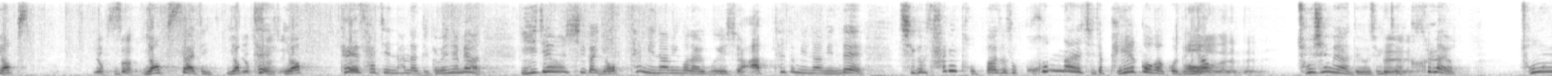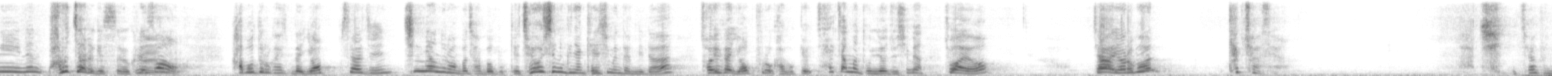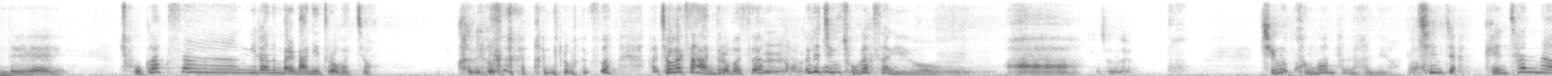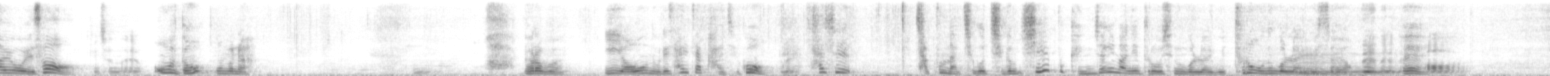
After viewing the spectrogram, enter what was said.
옆 엽사. 옆 사진, 옆태, 옆사진. 옆태 사진 하나 드릴게요. 왜냐면 이재훈 씨가 옆태 미남인 건 알고 계시죠? 앞태도 미남인데 지금 살이 더 빠져서 콧날에 진짜 베일 것 같거든요. 어, 네, 네. 조심해야 돼요, 진짜. 네. 큰일 나요. 종이는 바로 자르겠어요. 그래서 네. 가보도록 하겠습니다. 옆 사진 측면으로 한번 잡아볼게요. 재훈 씨는 그냥 계시면 됩니다. 저희가 옆으로 가볼게요. 살짝만 돌려주시면 좋아요. 자, 여러분 캡처하세요. 아, 진짜 근데 조각상이라는 말 많이 들어봤죠? 아니요. 안 들어봤어? 아, 조각상 안 들어봤어요? 네, 아, 근데 지금 조각상. 조각상이에요. 음, 아, 괜찮나요? 지금 광고 한 편 나왔네요. 아. 진짜 괜찮나요에서 괜찮나요? 어머 너 어머나 음, 여러분 이 여운 우리 살짝 가지고 네. 사실 작품 마치고 지금 CF 굉장히 많이 들어오시는 걸로 알고 들어오는 걸로 알고 있어요. 음, 네네네. 네. 아,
